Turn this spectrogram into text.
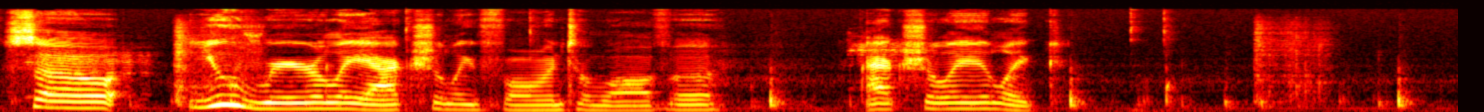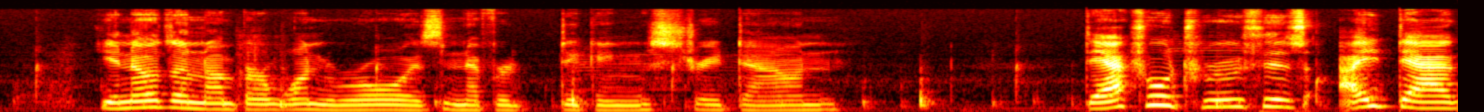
So, you rarely actually fall into lava. Actually, like, you know the number one rule is never digging straight down. The actual truth is, I dug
